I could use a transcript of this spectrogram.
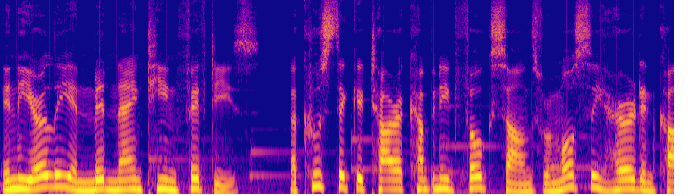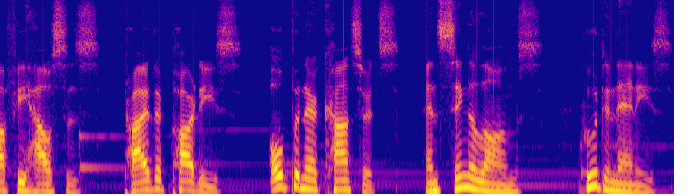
In the early and mid 1950s, acoustic guitar accompanied folk songs were mostly heard in coffee houses, private parties, open air concerts, and sing alongs, hootenannies,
